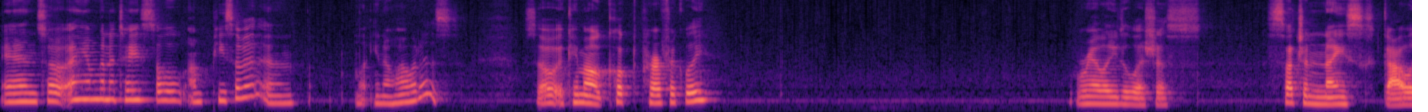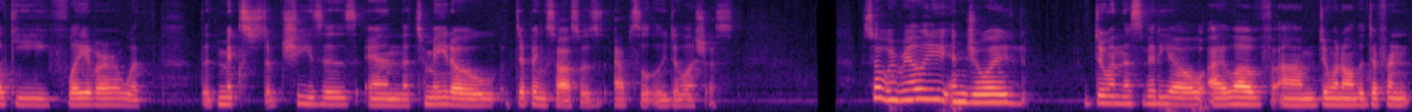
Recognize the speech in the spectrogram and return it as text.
And so I am going to taste a, little, a piece of it and let you know how it is. So it came out cooked perfectly. Really delicious. Such a nice garlicky flavor with the mix of cheeses and the tomato dipping sauce was absolutely delicious. So we really enjoyed doing this video. I love um, doing all the different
